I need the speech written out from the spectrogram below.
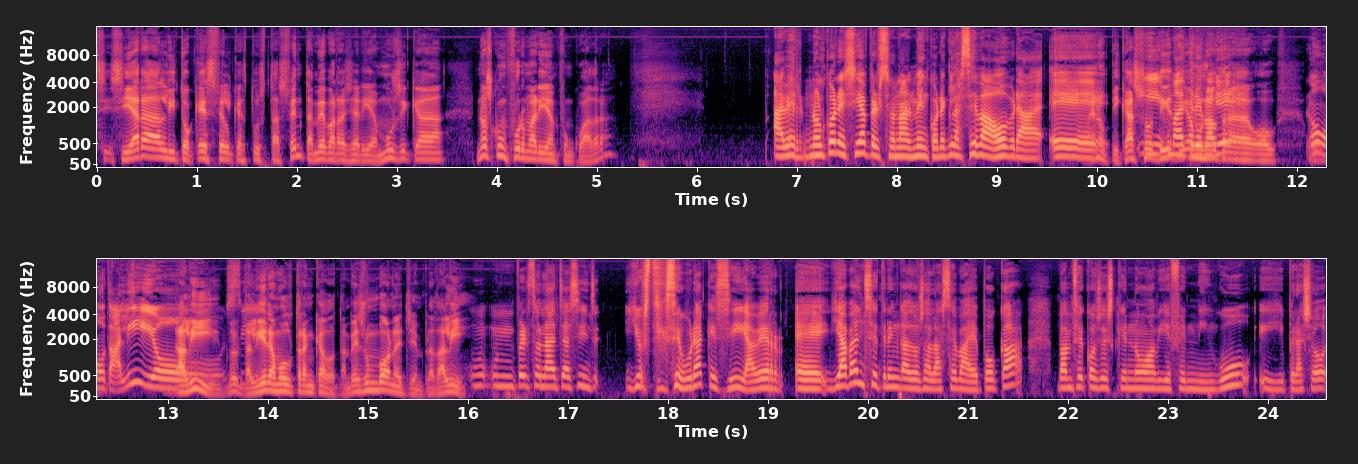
si, si ara li toqués fer el que tu estàs fent, també barrejaria música? No es conformaria en fer un quadre? A veure, no el coneixia personalment, conec la seva obra. Eh, bueno, Picasso, i di- digue'm un m'atreviré- altre... O, No, o Dalí, o... Dalí. sí. Dalí era molt trencador, també és un bon exemple, Dalí. un, un personatge així, jo estic segura que sí. A veure, eh, ja van ser trencadors a la seva època, van fer coses que no havia fet ningú i per això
